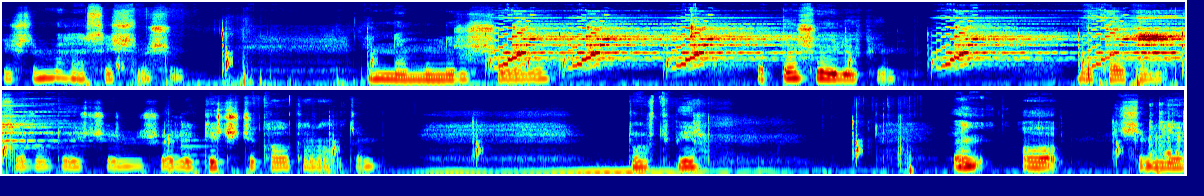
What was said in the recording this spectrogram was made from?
Seçtim mi? Ha seçmişim. Yeniden bunları şöyle. Hatta şöyle yapayım. Bu kalkan olduğu için şöyle geçici kalkan aldım. 4-1. Ben o, şimdi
